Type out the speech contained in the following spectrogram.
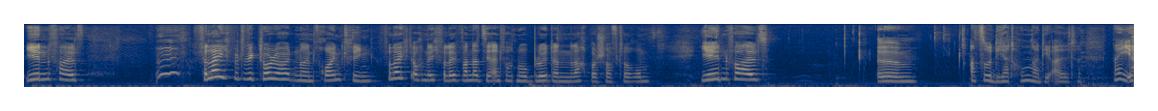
jedenfalls. Vielleicht wird Victoria heute einen neuen Freund kriegen. Vielleicht auch nicht. Vielleicht wandert sie einfach nur blöd in der Nachbarschaft herum. Jedenfalls. Ähm. Achso, die hat Hunger, die Alte. Naja.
